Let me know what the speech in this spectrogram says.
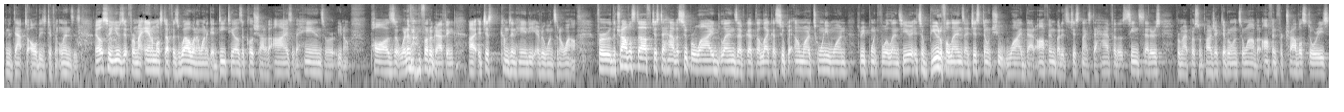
can adapt to all these different lenses. I also use it for my animal stuff as well when I want to get details, a close shot of the eyes or the hands or, you know, paws or whatever I'm photographing. Uh, it just comes in handy every once in a while. For the travel stuff, just to have a super wide lens, I've got the Leica Super Elmar 21 3.4 lens here. It's a beautiful lens. I just don't shoot wide that often, but it's just nice to have for those scene setters for my personal project every once in a while. But often for travel stories,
